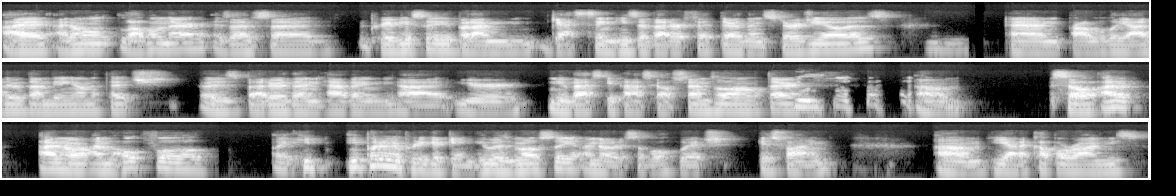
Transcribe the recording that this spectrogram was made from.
I I don't love him there, as I've said previously, but I'm guessing he's a better fit there than Stergiou is. Mm-hmm and probably either of them being on the pitch is better than having uh, your new bestie Pascal Stenzel out there. um, so I don't, I don't know. I'm hopeful. Like he, he put in a pretty good game. He was mostly unnoticeable, which is fine. Um, he had a couple runs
